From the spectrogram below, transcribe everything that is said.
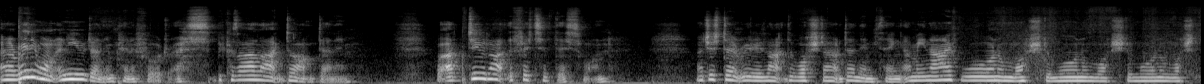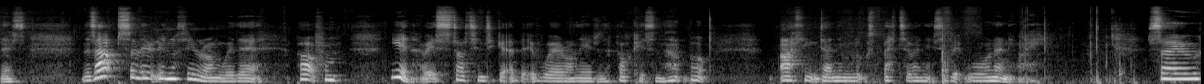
And I really want a new denim pinafore dress because I like dark denim. But I do like the fit of this one. I just don't really like the washed out denim thing. I mean I've worn and washed and worn and washed and worn and washed this. There's absolutely nothing wrong with it apart from you know it's starting to get a bit of wear on the edge of the pockets and that but I think denim looks better when it's a bit worn anyway. So,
